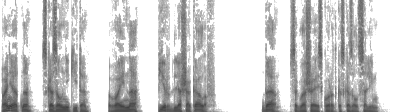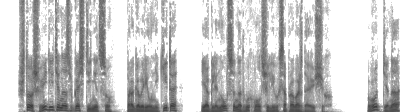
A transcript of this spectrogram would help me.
«Понятно», — сказал Никита. «Война. Пир для шакалов». «Да», — соглашаясь коротко, сказал Салим. «Что ж, ведите нас в гостиницу», — проговорил Никита и оглянулся на двух молчаливых сопровождающих. «Вот тена.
